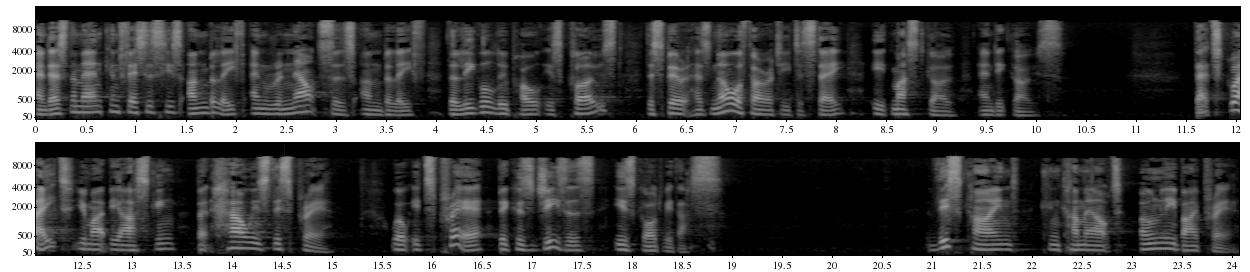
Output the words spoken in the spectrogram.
And as the man confesses his unbelief and renounces unbelief, the legal loophole is closed. The Spirit has no authority to stay. It must go, and it goes. That's great, you might be asking, but how is this prayer? Well, it's prayer because Jesus is God with us. This kind can come out only by prayer.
